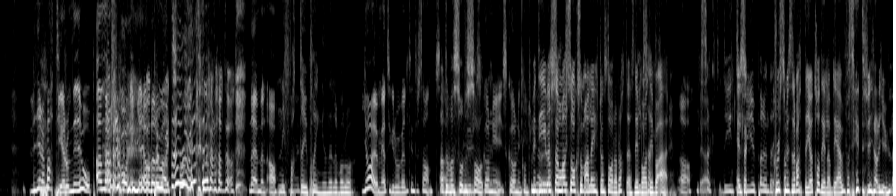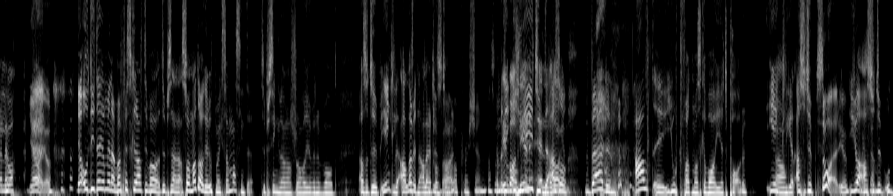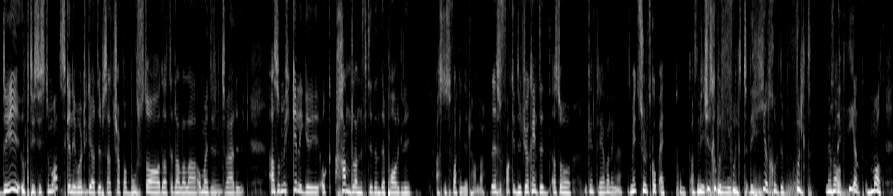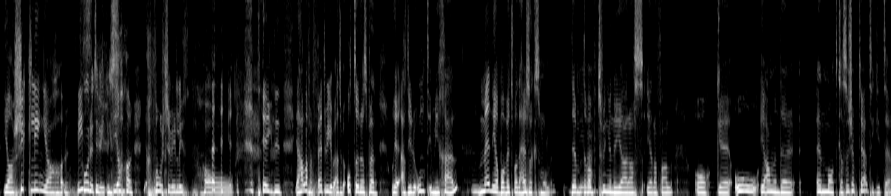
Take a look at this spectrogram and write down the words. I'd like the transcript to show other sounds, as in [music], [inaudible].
vi rabatt ger om ni är ihop annars [laughs] får ni ingen jävla rabatt. [laughs] alltså. Nej men ja. Ni fattar ju poängen eller vadå? ja, ja men jag tycker det var väldigt intressant. Ja, det var så du Hur sa. Ska ni, ska ni kontrollera Men det är väl samma sak som alla hjärtans dag-rabatter. Alltså det, är bara, det Exakt. bara är. Ja, det är. Exakt, det är inte Eller så så- djupare än det. Christmas-rabatter, jag tar del av det även fast jag inte firar jul. Eller vad? Ja, ja. Ja och det är det jag menar, varför ska det alltid vara typ såhär, sådana dagar uppmärksammas inte? Typ singlarnas dag, jag vet inte vad. Alltså typ egentligen alla vet när alla hjärtans Det är bara dag. oppression. Alltså, Ja, men Det är det, bara- det är typ det, alltså, världen, [laughs] allt är gjort för att man ska vara i ett par. Egentligen, alltså typ så är det ju. Ja, alltså typ, och det är upp till systematiska nivåer tycker jag. Typ så att köpa bostad, att lalala, om man inte är typ tvärrik. Alltså mycket ligger i, och handla nu för tiden, det är pargrej. Alltså det är så fucking dyrt att handla. Det är så fucking dyrt. Jag kan inte, alltså, Jag kan inte leva längre. Alltså mitt kylskåp är tomt. Alltså, mitt kylskåp är fullt. Det är helt sjukt, det är fullt. Med Alltså, vad? det är helt mat. Jag har kyckling, jag har fisk. Får du till Willys? Jag har, jag får till Willys. Oh. [laughs] Det Jag handlar för fett mycket, alltså 800 spänn. Och jag, alltså, det gjorde ont i min själ. Men jag bara vet vad, det här är saker som håller. Det, Mm. är det var tvungen att göras i alla fall. Och, eh, och jag använder en matkasse köpte jag. Jag tycker inte,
